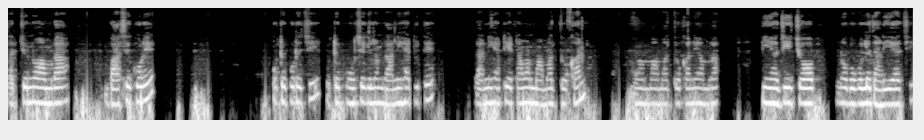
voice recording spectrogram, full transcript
তার জন্য আমরা বাসে করে উঠে পড়েছি। উঠে পৌঁছে গেলাম রানীহাটিতে। রানীহাটি এটা আমার মামার দোকান। আমার মামার দোকানে আমরা পেঁয়াজি, চপ নেব বলে দাঁড়িয়ে আছি।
